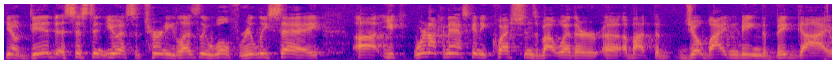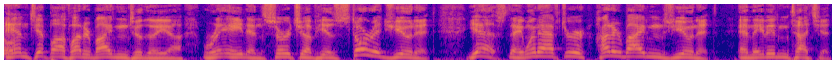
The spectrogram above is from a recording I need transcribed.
you know, did Assistant U.S. Attorney Leslie Wolf really say uh, you, we're not going to ask any questions about whether uh, about the Joe Biden being the big guy. Or- and tip off Hunter Biden to the uh, raid and search of his storage unit. Yes, they went after Hunter Biden's unit and they didn't touch it.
